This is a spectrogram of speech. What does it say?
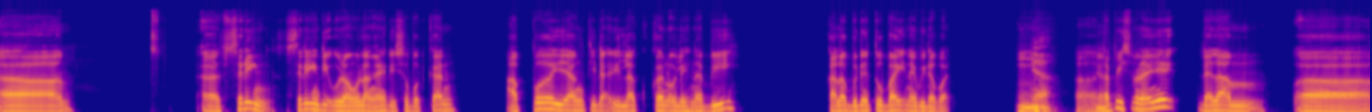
uh, uh, sering sering diulang-ulang eh disebutkan apa yang tidak dilakukan oleh Nabi kalau benda tu baik Nabi dapat. Mm. Ya. Uh, Ya. Tapi sebenarnya dalam uh,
